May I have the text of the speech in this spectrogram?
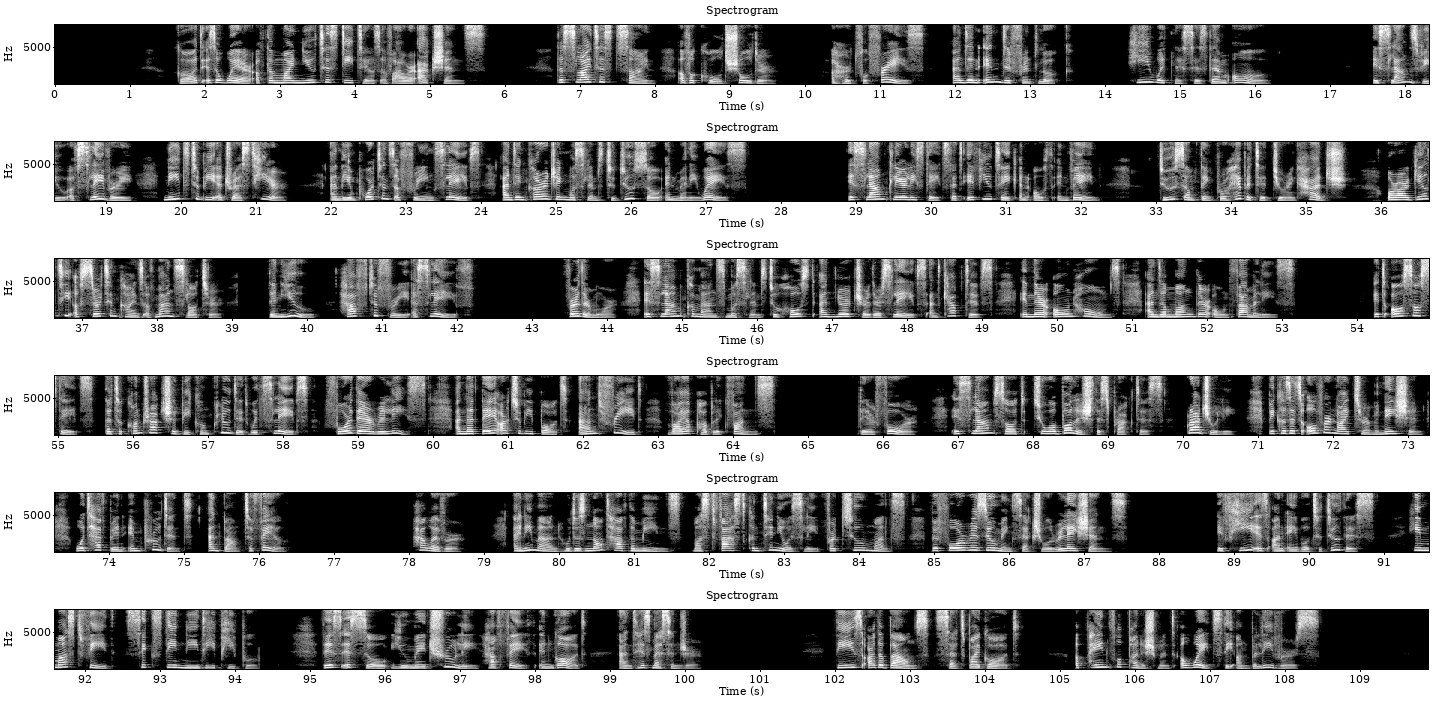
God is aware of the minutest details of our actions. The slightest sign of a cold shoulder, a hurtful phrase, and an indifferent look. He witnesses them all. Islam's view of slavery needs to be addressed here, and the importance of freeing slaves and encouraging Muslims to do so in many ways. Islam clearly states that if you take an oath in vain, do something prohibited during Hajj, or are guilty of certain kinds of manslaughter, then you have to free a slave. Furthermore, Islam commands Muslims to host and nurture their slaves and captives in their own homes and among their own families. It also states that a contract should be concluded with slaves for their release and that they are to be bought and freed via public funds. Therefore, Islam sought to abolish this practice gradually because its overnight termination would have been imprudent and bound to fail. However, any man who does not have the means must fast continuously for two months before resuming sexual relations. If he is unable to do this, he must feed sixty needy people. This is so you may truly have faith in God and His Messenger. These are the bounds set by God. A painful punishment awaits the unbelievers.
